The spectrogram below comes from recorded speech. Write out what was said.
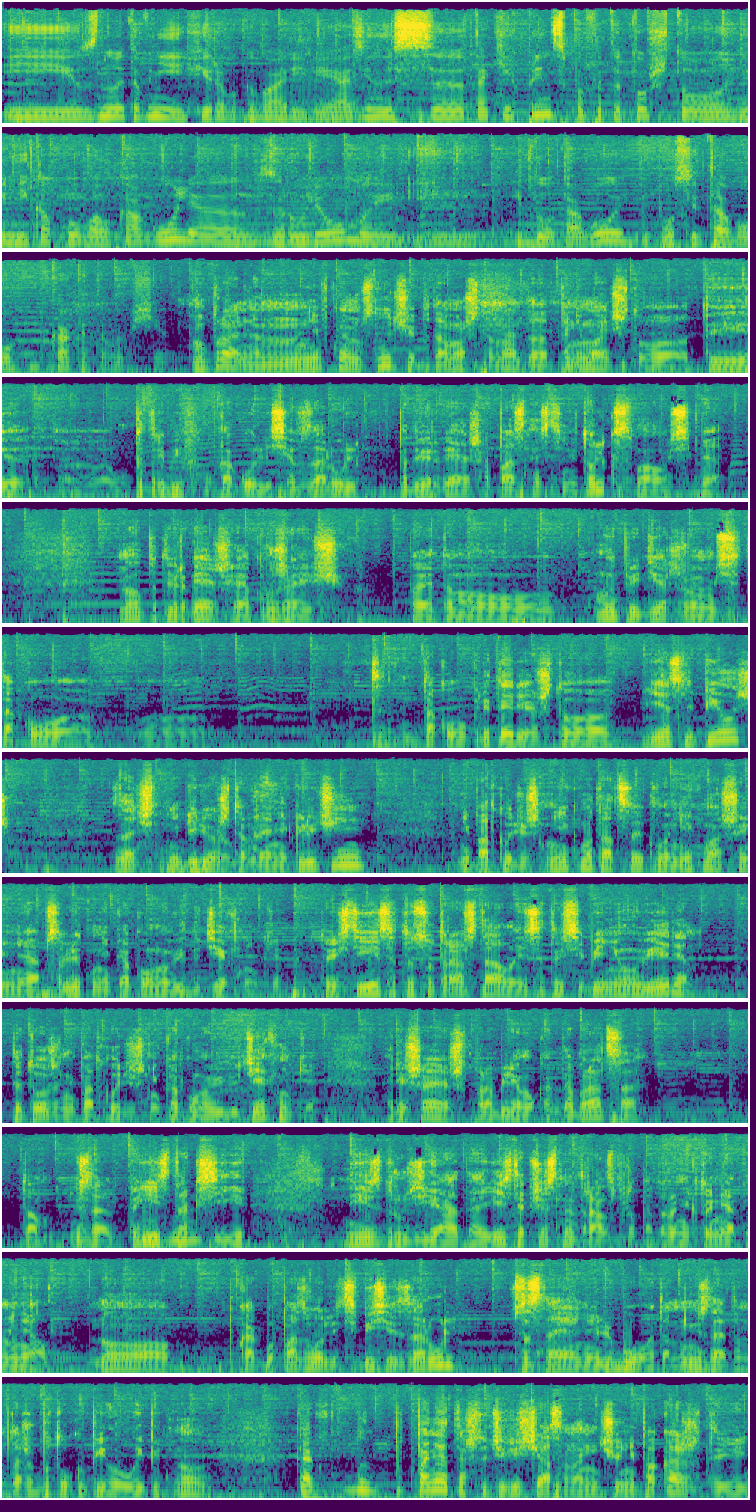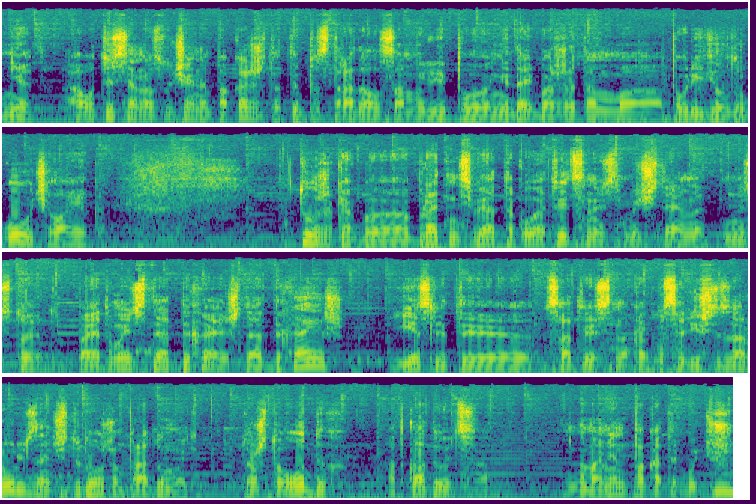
и, ну, это вне эфира вы говорили. Один из э, таких принципов это то, что никакого алкоголя за рулем и, и до того, и после того. Как это вообще? Ну правильно, ни в коем случае, потому что надо понимать, что ты, э, употребив алкоголь и сев за руль, подвергаешь опасности не только самого себя, но подвергаешь и окружающих. Поэтому мы придерживаемся такого, такого критерия, что если пьешь, значит не берешь тогда ни ключи, не подходишь ни к мотоциклу, ни к машине, абсолютно никакому виду техники. То есть, если ты с утра встал, если ты в себе не уверен, ты тоже не подходишь ни к какому виду техники, решаешь проблему, как добраться, там, не знаю, то есть такси, есть друзья, да, есть общественный транспорт, который никто не отменял. Но как бы позволить себе сесть за руль в состоянии любого, там, не знаю, там даже бутылку пива выпить, ну, как, ну, понятно, что через час она ничего не покажет и нет. А вот если она случайно покажет, а ты пострадал сам или, не дай боже, там, а, повредил другого человека, тоже как бы брать на себя такую ответственность, мы считаем, это не стоит. Поэтому если ты отдыхаешь, ты отдыхаешь. Если ты, соответственно, как бы садишься за руль, значит, ты должен продумать то, что отдых откладывается на момент, пока ты будешь,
